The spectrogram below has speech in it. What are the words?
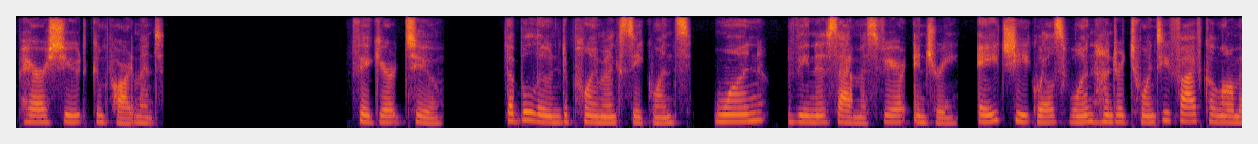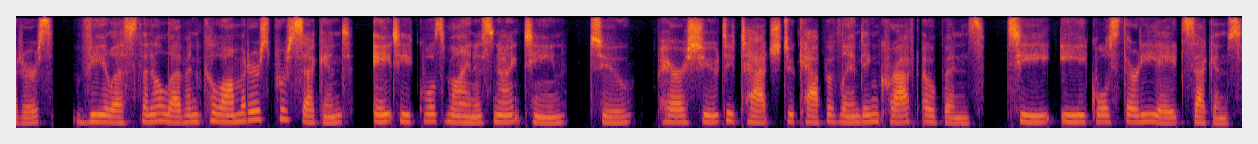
Parachute compartment. Figure 2. The balloon deployment sequence 1. Venus atmosphere entry, H equals 125 kilometers, V less than 11 kilometers per second, 8 equals minus 19, 2. Parachute attached to cap of landing craft opens, T equals 38 seconds,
